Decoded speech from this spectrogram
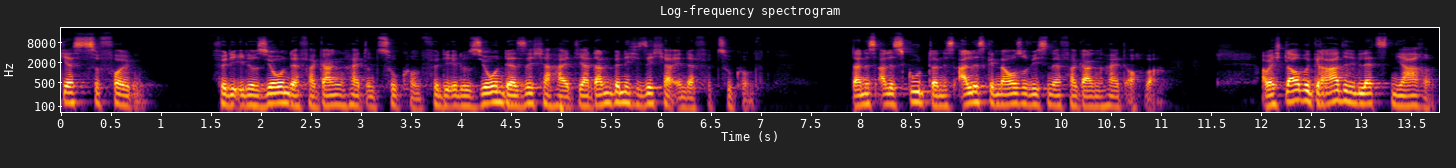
Yes zu folgen, für die Illusion der Vergangenheit und Zukunft, für die Illusion der Sicherheit, ja, dann bin ich sicher in der Zukunft. Dann ist alles gut, dann ist alles genauso, wie es in der Vergangenheit auch war. Aber ich glaube, gerade die letzten Jahre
